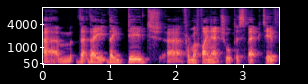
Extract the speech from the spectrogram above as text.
um, that they they did, uh, from a financial perspective,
